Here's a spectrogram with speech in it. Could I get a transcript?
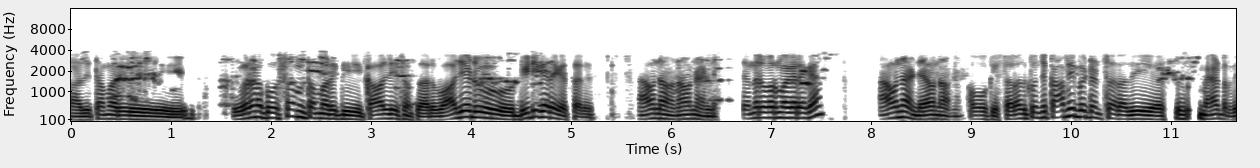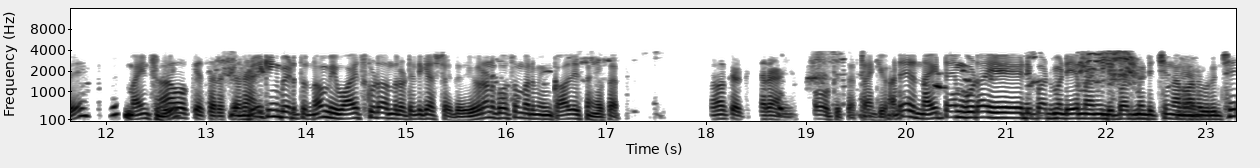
అది తమరి వివరణ కోసం తమరికి కాల్ చేశాం సార్. వాజేడు డీటీ గారే కదా సార్? అవునవును అవునండి. చంద్రవర్మ గారేగా? అవునండి అవునవును. Okay sir. అది కొంచెం కాఫీ పెట్టండి సార్. అది మ్యాటర్ది మైండ్స్ ఓకే సార్ సరే బ్రేకింగ్ పెడుతున్నాం. మీ వాయిస్ కూడా అందులో టెలికాస్ట్ అవుతుంది. వివరణ కోసం మరి మేము కాల్ చేసాం కదా సార్? ఓకే సరే అండి. Okay sir thank you. అంటే నైట్ టైం కూడా ఏ డిపార్ట్మెంట్ ఏ మైనింగ్ డిపార్ట్మెంట్ ఇచ్చింది అన్న దాని గురించి?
